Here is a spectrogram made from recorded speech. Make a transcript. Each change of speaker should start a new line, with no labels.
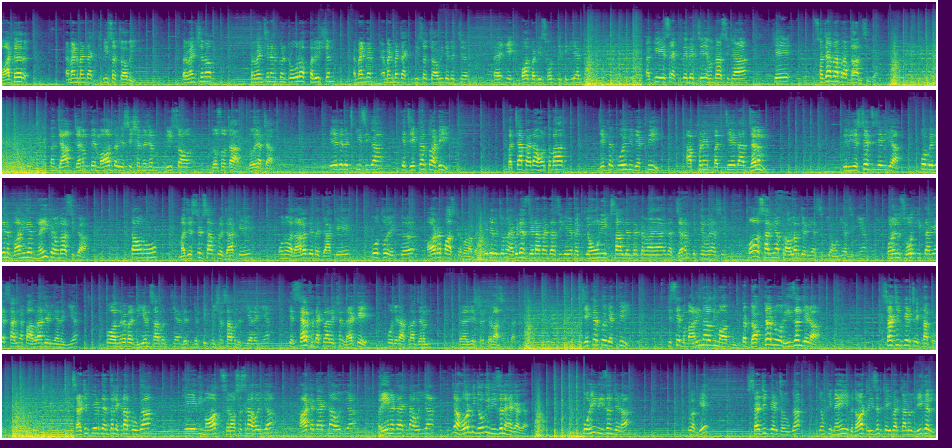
Water amendment act 2024 prevention of prevention and control of pollution amendment act 2024 ਦੇ ਵਿੱਚ ਇੱਕ ਬਹੁਤ ਵੱਡੀ ਸੋਧ ਕੀਤੀ ਗਈ ਹੈ। ਅੱਗੇ ਇਸ ਐਕਟ ਦੇ ਵਿੱਚ ਇਹ ਹੁੰਦਾ ਸੀਗਾ ਕਿ ਸਜ਼ਾ ਦਾ ਪ੍ਰਾਵਧਾਨ ਸੀਗਾ। ਪੰਜਾਬ ਜਨਮ ਤੇ ਮੌਤ ਰਜਿਸਟ੍ਰੇਸ਼ਨ ਨਿਯਮ 200 204 2004 ਇਹਦੇ ਵਿੱਚ ਕੀ ਸੀਗਾ ਕਿ ਜੇਕਰ ਤੁਹਾਡੀ ਬੱਚਾ ਪੈਦਾ ਹੋਣ ਤੋਂ ਬਾਅਦ ਜੇਕਰ ਕੋਈ ਵੀ ਵਿਅਕਤੀ ਆਪਣੇ ਬੱਚੇ ਦਾ ਜਨਮ ਦੀ ਰਜਿਸਟ੍ਰੇਸ਼ਨ ਜਿਹੜੀ ਆ, ਉਹ ਵਿਦਿਨ 1 ਇਅਰ ਨਹੀਂ ਕਰਾਉਂਦਾ ਸੀਗਾ, ਤਾਂ ਉਹਨੂੰ ਮੈਜਿਸਟ੍ਰੇਟ ਸਾਹਿਬ ਕੋਲ ਜਾ ਕੇ, ਉਹਨੂੰ ਅਦਾਲਤ ਦੇ ਵਿੱਚ ਜਾ ਕੇ ਉਥੋਂ ਇੱਕ ਆਰਡਰ ਪਾਸ ਕਰਵਾਉਣਾ ਪੈਂਦਾ। ਇਹਦੇ ਵਿੱਚ ਉਹਨੂੰ ਐਵੀਡੈਂਸ ਦੇਣਾ ਪੈਂਦਾ ਸੀ ਕਿ ਮੈਂ ਕਿਉਂ ਨਹੀਂ 1 ਸਾਲ ਦੇ ਅੰਦਰ ਕਰਵਾਇਆ, ਇਹਦਾ ਜਨਮ ਕਿੱਥੇ ਹੋਇਆ ਸੀ। ਬਹੁਤ ਸਾਰੀਆਂ ਪ੍ਰੋਬਲਮ ਜਿਹੜੀਆਂ ਸੀਗੀਆਂ, ਆਉਂਦੀਆਂ ਸੀਗੀਆਂ। ਹੁਣ ਇਹਨੂੰ ਸੋਧ ਕੀਤਾ ਗਿਆ, ਸਾਰੀਆਂ ਪਾਵਰਾਂ ਜਿਹੜੀਆਂ ਨੇਗੀਆਂ। ਉਹ ਆਨਰੇਬਲ ਡੀਐਮ ਸਾਹਿਬ ਨੂੰ ਦਿੱਤੀਆਂ ਡਿਪਟੀ ਕਮਿਸ਼ਨਰ ਸਾਹਿਬ ਨੂੰ ਦਿੱਤੀਆਂ ਨੇਗੀਆਂ ਕਿ ਸੈਲਫ ਡੈਕਲੇਰੇਸ਼ਨ ਲੈ ਕੇ ਉਹ ਜਿਹੜਾ ਆਪਣਾ ਜਨਮ ਰਜਿਸਟਰ ਕਰਵਾ ਸਕਦਾ ਹੈ। ਜੇਕਰ ਕੋਈ ਵਿਅਕਤੀ ਕਿਸੇ ਬਿਮਾਰੀ ਨਾਲ ਉਹਦੀ ਮੌਤ ਹੁੰਦੀ, ਤਾਂ ਡਾਕਟਰ ਨੂੰ ਰੀਜ਼ਨ ਜਿਹੜਾ ਸਰਟੀਫਿਕੇਟ 'ਚ ਲਿਖਣਾ ਪਊਗਾ। ਸਰਟੀਫਿਕੇਟ ਦੇ ਅੰਦਰ ਲਿਖਣਾ ਪਊਗਾ ਕਿ ਇਹਦੀ ਮੌਤ ਸਿਰੋਸਿਸ ਨਾਲ ਹੋਈ ਆ ਹਾਰਟ ਅਟੈਕ ਨਾਲ ਹੋਈ ਆ ਬ੍ਰੇਨ ਅਟੈਕ ਨਾਲ ਹੋਈ ਆ, ਜਾਂ ਹੋਰ ਵੀ ਜੋ ਵੀ ਰੀਜ਼ਨ ਹੈਗਾਗਾ, ਉਹੀ ਰੀਜ਼ਨ ਜਿਹੜਾ ਉਹ ਅੱਗੇ ਸਰਟੀਫਿਕੇਟ 'ਚ ਹੋਊਗਾ, ਕਿਉਂਕਿ ਨਹੀਂ ਵਿਦਆਊਟ ਰੀਜ਼ਨ ਕਈ ਵਾਰ ਕੱਲ ਉਹ ਲੀਗਲ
